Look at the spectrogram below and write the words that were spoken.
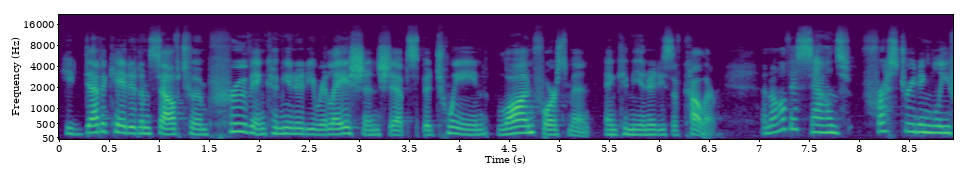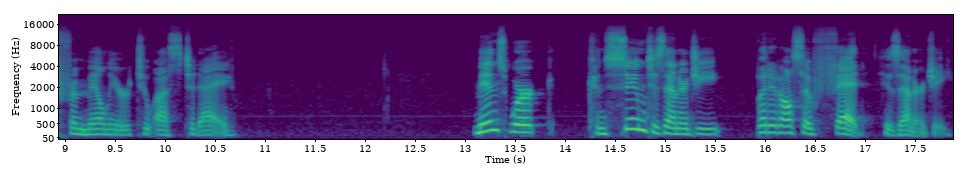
he dedicated himself to improving community relationships between law enforcement and communities of color. And all this sounds frustratingly familiar to us today. Min's work consumed his energy, but it also fed his energy.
